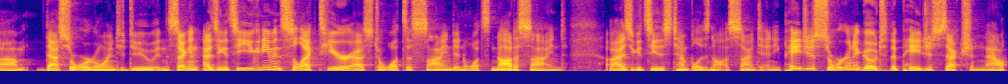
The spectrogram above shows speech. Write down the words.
um, that's what we're going to do in the second. As you can see, you can even select here as to what's assigned and what's not assigned. Uh, as you can see, this template is not assigned to any pages. So we're going to go to the pages section. Now,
